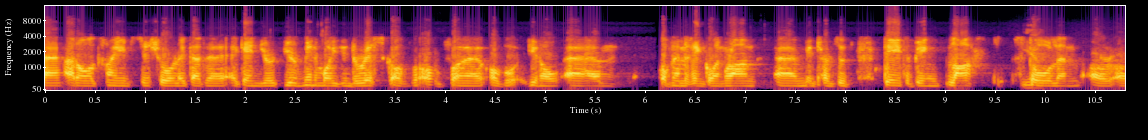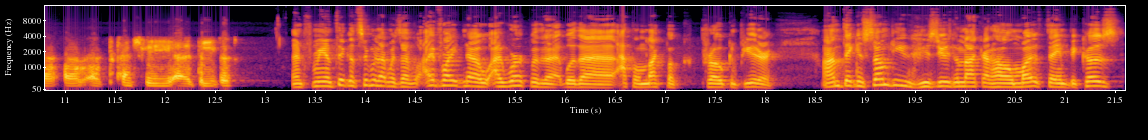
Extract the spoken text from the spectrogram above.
uh, at all times to ensure like that uh, again you're you're minimizing the risk of of, uh, of you know um, of anything going wrong um, in terms of data being lost, stolen, yeah. or, or, or, or, potentially uh, deleted. And for me, I'm thinking similar like myself. I've right now I work with a with a Apple MacBook Pro computer. I'm thinking somebody who's using the Mac at home might think because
